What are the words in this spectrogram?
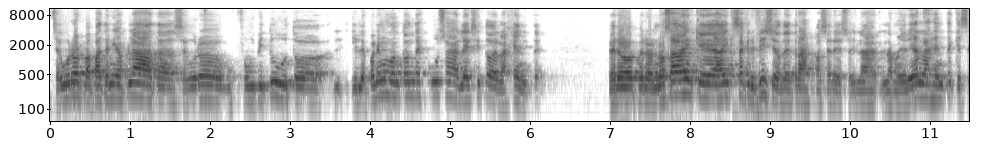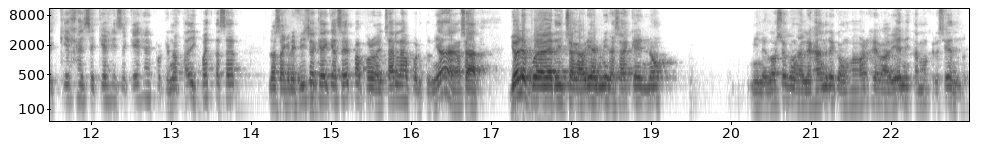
seguro el papá tenía plata, seguro fue un pituto, y le ponen un montón de excusas al éxito de la gente, pero, pero no saben que hay sacrificios detrás para hacer eso. Y la, la mayoría de la gente que se queja y se queja y se queja es porque no está dispuesta a hacer los sacrificios que hay que hacer para aprovechar las oportunidades. O sea, yo le puedo haber dicho a Gabriel, mira, ¿sabes qué? No, mi negocio con Alejandro y con Jorge va bien y estamos creciendo.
